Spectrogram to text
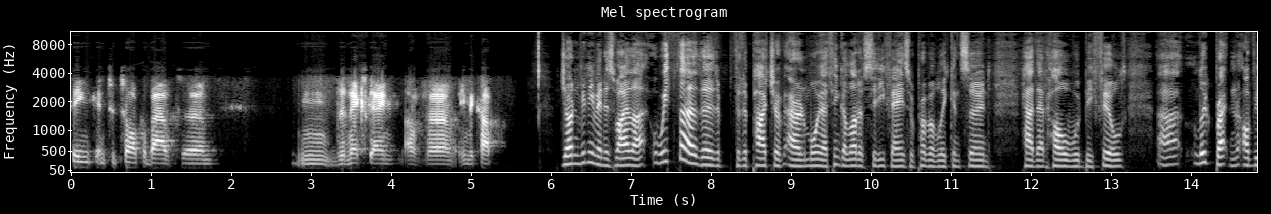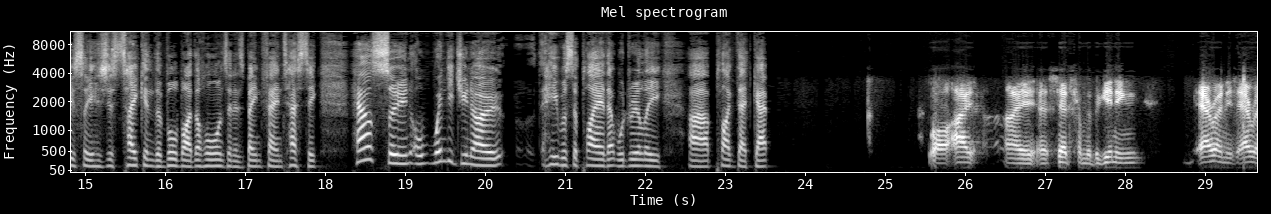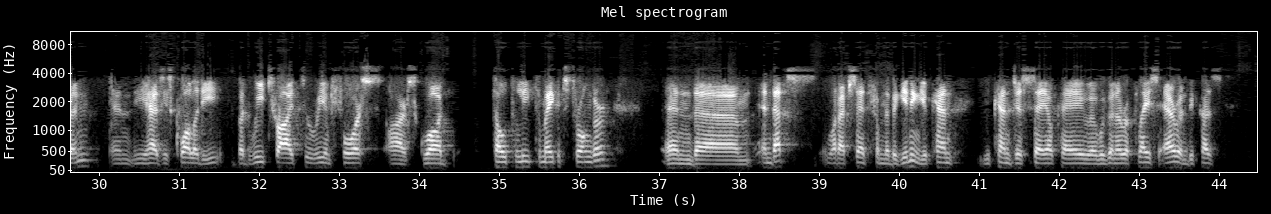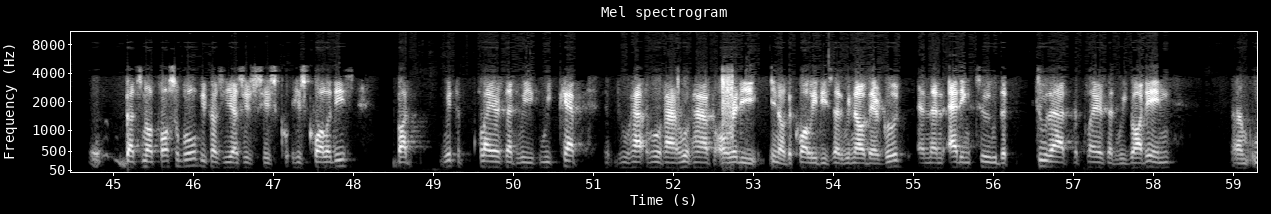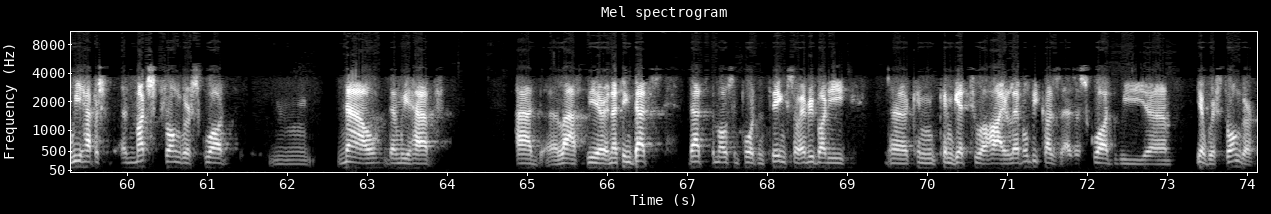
think and to talk about um, mm, the next game of uh, in the cup. John Vinny Venezuela, with the, the the departure of Aaron Mooy, I think a lot of City fans were probably concerned how that hole would be filled. Uh, Luke Brattan obviously has just taken the bull by the horns and has been fantastic. How soon, or when did you know he was the player that would really uh, plug that gap? Well, I I uh, said from the beginning, Aaron is Aaron, and he has his quality. But we try to reinforce our squad totally to make it stronger, and um, and that's what I've said from the beginning. You can't you can't just say okay, well, we're going to replace Aaron because that's not possible because he has his his, his qualities. But with the players that we, we kept who have, who have who have already you know the qualities that we know they're good, and then adding to the to that the players that we got in, um, we have a, a, much stronger squad um, now than we have had uh, last year, and I think that's that's the most important thing. So everybody uh, can can get to a higher level because as a squad we uh, yeah we're stronger.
